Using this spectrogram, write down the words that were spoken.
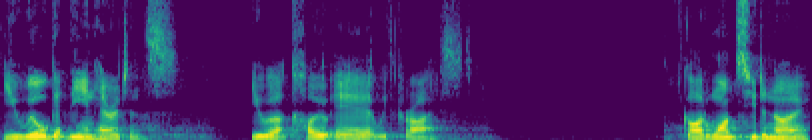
You will get the inheritance. You are co heir with Christ. God wants you to know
